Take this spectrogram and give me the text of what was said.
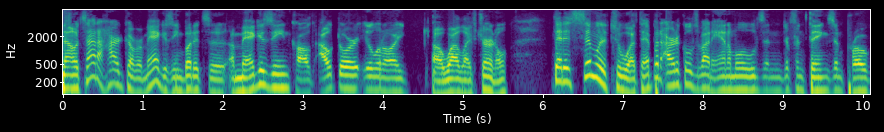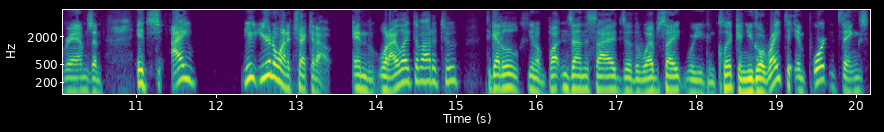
Now, it's not a hardcover magazine, but it's a, a magazine called Outdoor Illinois uh, Wildlife Journal that is similar to what that, but articles about animals and different things and programs. And it's, I, you, you're going to want to check it out. And what I liked about it too, they got a little, you know, buttons on the sides of the website where you can click and you go right to important things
